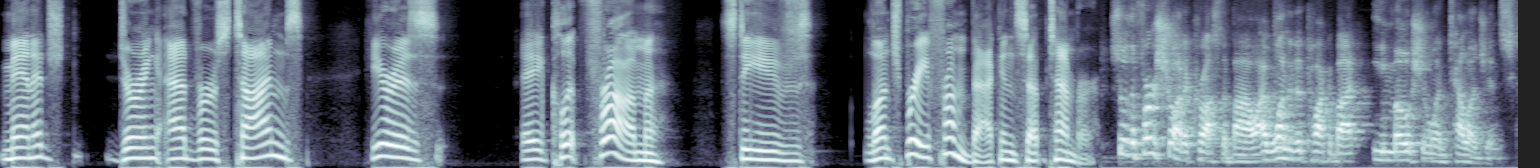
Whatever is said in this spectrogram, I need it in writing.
manage during adverse times here is a clip from Steve's lunch brief from back in September. So, the first shot across the bow, I wanted to talk about emotional intelligence.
